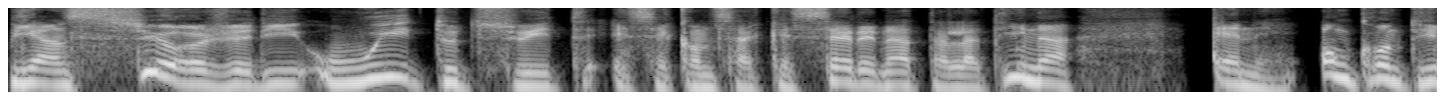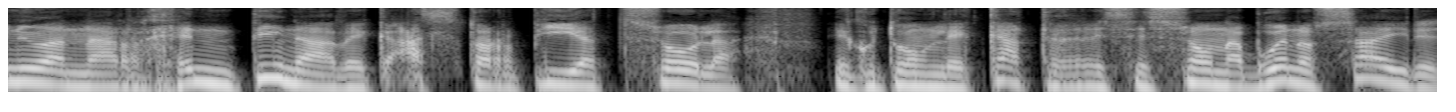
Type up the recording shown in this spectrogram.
Bien sûr, je dis oui tout de suite, et c'est comme ça que Serenata Latina est née. On continue en Argentina avec Astor Piazzolla. Écoutons les quatre saisons à Buenos Aires.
